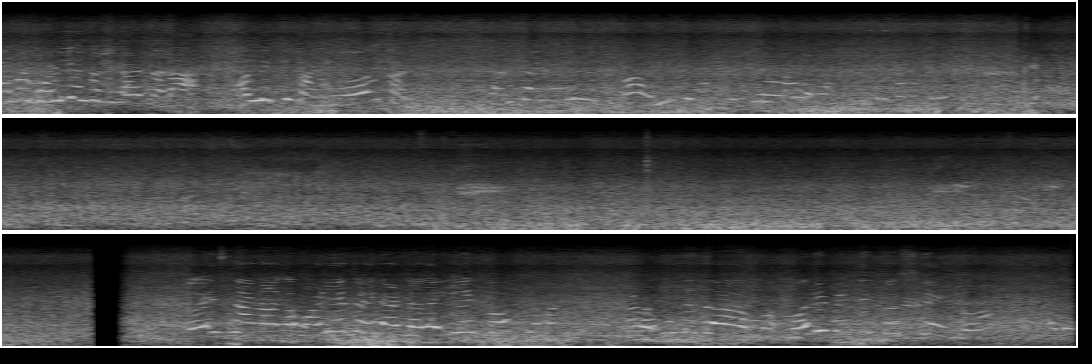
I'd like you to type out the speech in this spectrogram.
ಆಗ ಮೊಳ್ಳಿ ಅಂತ ಅಲ್ಲಿತ್ತು ಕಾಣಿ ಓಲ್ ಕಾಣಿ ಸಣ್ಣ ನಾನಾಗ ಹೊಳಿ ಅಂತ ಹೇಳ್ದಲ್ಲ, ಇಲ್ಲೇ ಇತ್ತು ಒಂದದ ಮರಿ ಬಿಟ್ಟಿದ್ದು ಅಷ್ಟೇ ಇನ್ನು. ಅದು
